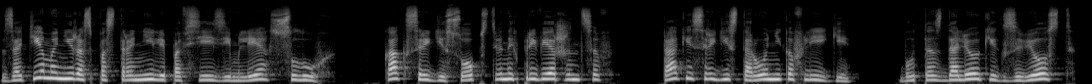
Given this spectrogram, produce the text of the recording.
Затем они распространили по всей земле слух, как среди собственных приверженцев, так и среди сторонников Лиги, будто с далеких звезд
